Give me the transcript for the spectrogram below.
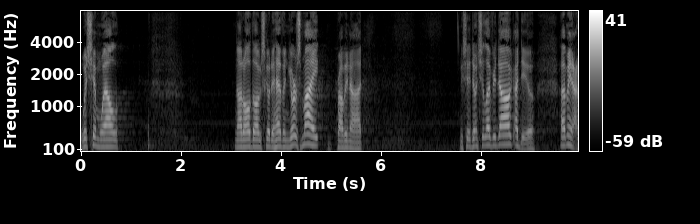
Wish him well. Not all dogs go to heaven. Yours might, probably not. You say, Don't you love your dog? I do. I mean, I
